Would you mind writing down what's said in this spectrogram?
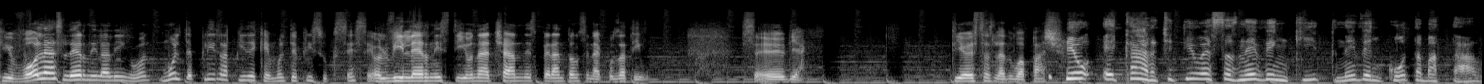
kiuj volas lerni la lingvon multe pli rapide kaj multe pli sukcese ol vi lernis tiun aĉan Esperanton sen akuzativo. Sed ja. Tio estas la dua paŝo. Tio, e, cara, ĉi tio estas ne venkita, ne venkota batalo.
